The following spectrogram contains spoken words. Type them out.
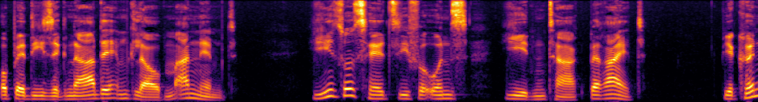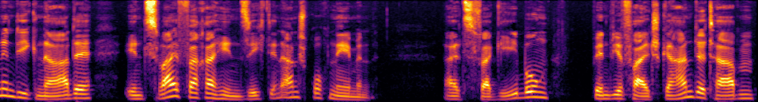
ob er diese Gnade im Glauben annimmt. Jesus hält sie für uns jeden Tag bereit. Wir können die Gnade in zweifacher Hinsicht in Anspruch nehmen als Vergebung, wenn wir falsch gehandelt haben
